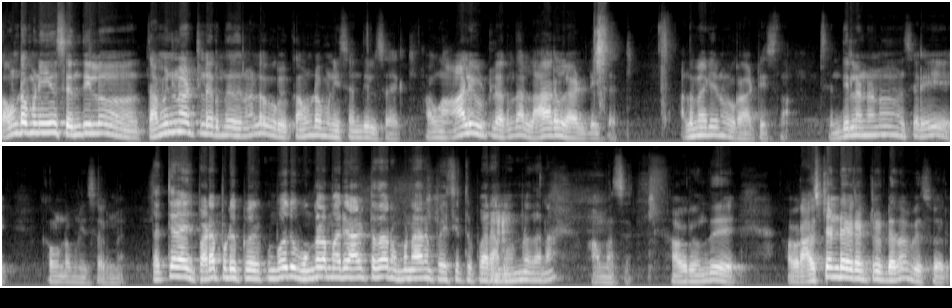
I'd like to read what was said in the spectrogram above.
கவுண்டமணியும் செந்திலும் தமிழ்நாட்டில் இருந்ததுனால ஒரு கவுண்டமணி செந்தில் சார் அவங்க ஹாலிவுட்டில் இருந்தால் லாரல் ஆல்டி சார் அந்த மாதிரியான ஒரு ஆர்டிஸ்ட் தான். செந்தில் அண்ணனும் சரி கவுண்டமணி சாருமே சத்யராஜ் படப்பிடிப்பு இருக்கும்போது உங்களை மாதிரி ஆள்கிட்ட தான் ரொம்ப நேரம் பேசிட்டு இருப்பாராம் உண்மைதானா ஆமாம் சார் அவர் வந்து அவர் அசிஸ்டன்ட் டைரக்டர்கிட்ட தான் பேசுவார்.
